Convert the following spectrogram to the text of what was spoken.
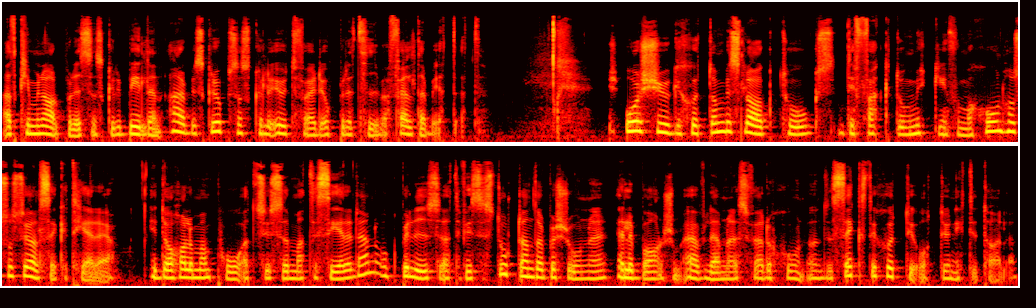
att kriminalpolisen skulle bilda en arbetsgrupp som skulle utföra det operativa fältarbetet. År 2017 beslagtogs de facto mycket information hos socialsekreterare. Idag håller man på att systematisera den och belyser att det finns ett stort antal personer eller barn som överlämnades för adoption under 60, 70, 80 och 90-talen.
